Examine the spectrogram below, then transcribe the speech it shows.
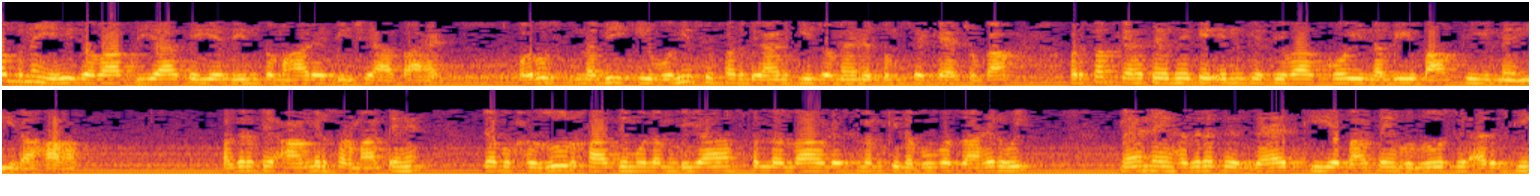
سب نے یہی جواب دیا کہ یہ دین تمہارے پیچھے آتا ہے اور اس نبی کی وہی صفت بیان کی جو میں نے تم سے کہہ چکا۔ اور سب کہتے تھے کہ ان کے سوا کوئی نبی باقی نہیں رہا۔ حضرت عامر فرماتے ہیں، جب حضور خاتم الانبیاء صلی اللہ علیہ وسلم کی نبوت ظاہر ہوئی، میں نے حضرت زید کی یہ باتیں حضور سے عرض کی۔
